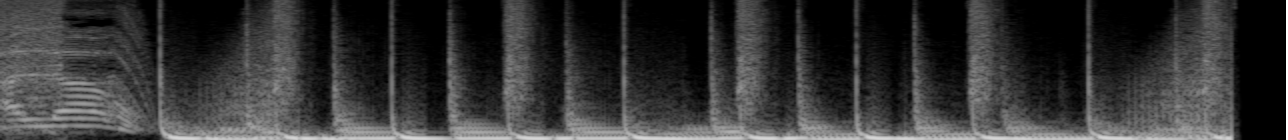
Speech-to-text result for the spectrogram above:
Hello.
